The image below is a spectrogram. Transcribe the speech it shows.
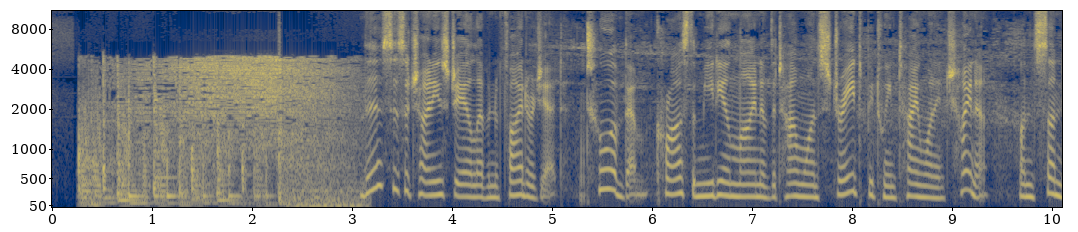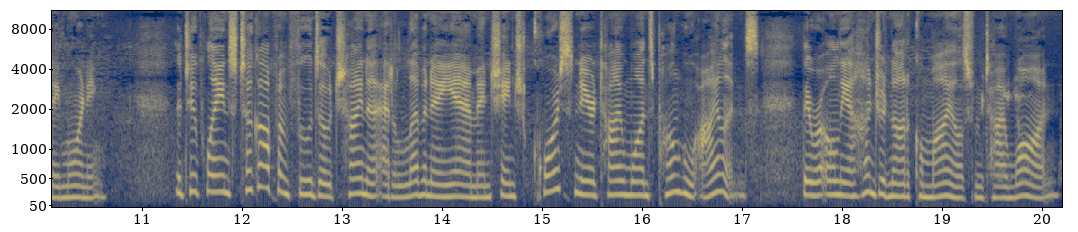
This is a Chinese J 11 fighter jet. Two of them crossed the median line of the Taiwan Strait between Taiwan and China on Sunday morning. The two planes took off from Fuzhou, China at 11 a.m. and changed course near Taiwan's Penghu Islands. They were only 100 nautical miles from Taiwan.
